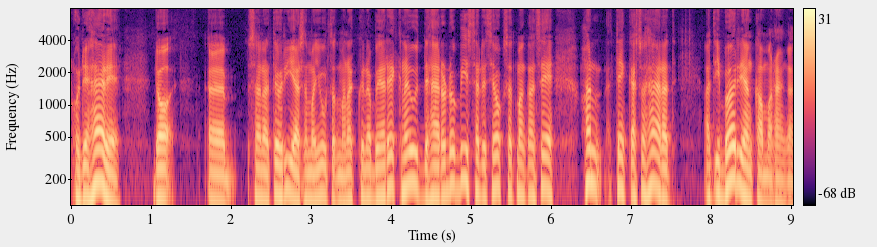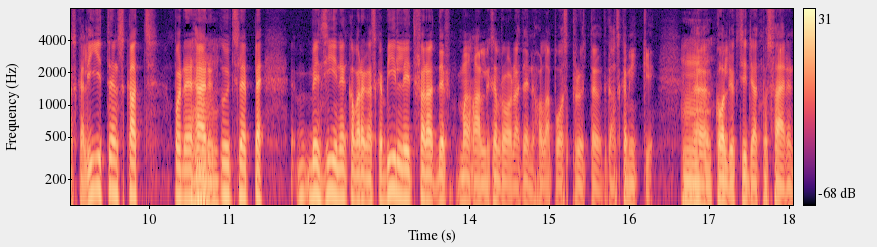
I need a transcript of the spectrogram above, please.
Och det här är då uh, sådana teorier som har gjort att man har kunnat börja räkna ut det här och då visar det sig också att man kan se, han tänker så här att, att i början kan man ha en ganska liten skatt på det här mm. utsläppet. Bensinen kan vara ganska billigt för att det, man har liksom råd att den håller på att spruta ut ganska mycket mm. uh, koldioxid i atmosfären.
